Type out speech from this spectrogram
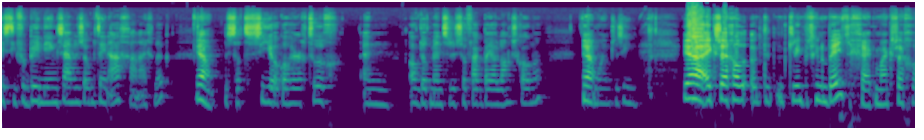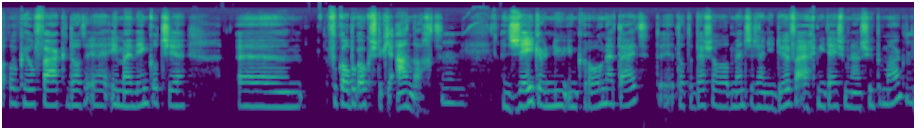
is die verbinding, zijn we dus ook meteen aangegaan eigenlijk. Ja, Dus dat zie je ook al heel erg terug. En ook dat mensen dus zo vaak bij jou langskomen. Ja. Mooi om te zien. Ja, ik zeg al, het klinkt misschien een beetje gek, maar ik zeg ook heel vaak dat eh, in mijn winkeltje ehm, verkoop ik ook een stukje aandacht. Mm. En zeker nu in coronatijd, dat er best wel wat mensen zijn die durven eigenlijk niet eens meer naar een supermarkt. Mhm.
